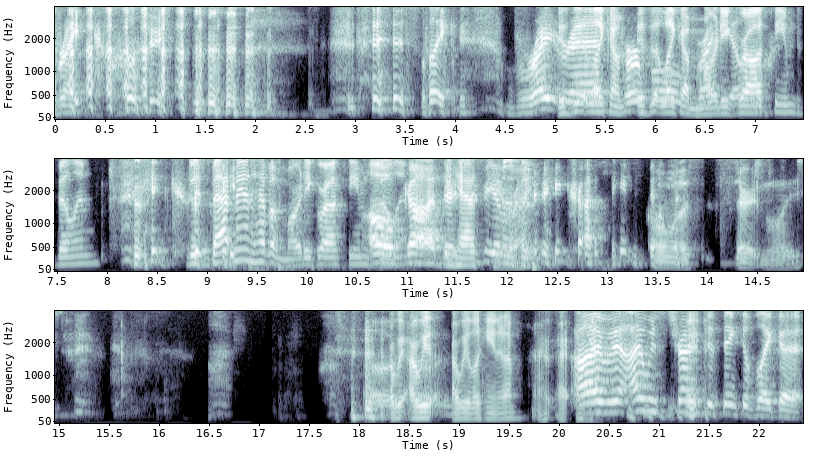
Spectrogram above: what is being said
bright colors. it's like bright Is red, it like a is it like a purple, bright Mardi yellow. Gras themed villain? It could Does be. Batman have a Mardi Gras themed villain? Oh villain? God, there He should be a right? Mardi Gras theme. Almost certainly. Oh, Are we are we are we looking it up? Are- are- I I was trying to think of like a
